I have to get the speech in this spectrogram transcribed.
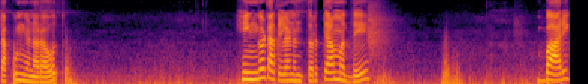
टाकून घेणार आहोत. हिंग टाकल्यानंतर त्यामध्ये बारीक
